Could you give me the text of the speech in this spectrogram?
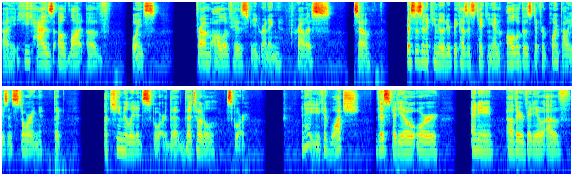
Uh, he has a lot of points from all of his speedrunning prowess. So this is an accumulator because it's taking in all of those different point values and storing the accumulated score, the, the total score. And hey, you could watch this video or any other video of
